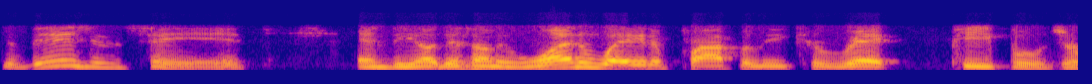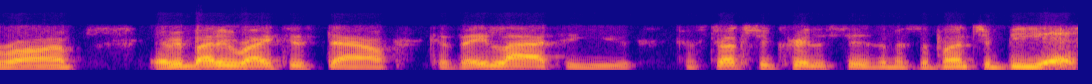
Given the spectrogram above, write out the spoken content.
the vision said and the, there's only one way to properly correct people, Jerome. Everybody write this down because they lied to you. Construction criticism is a bunch of BS.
